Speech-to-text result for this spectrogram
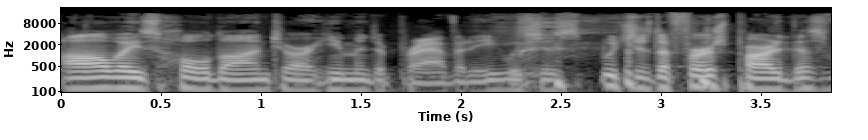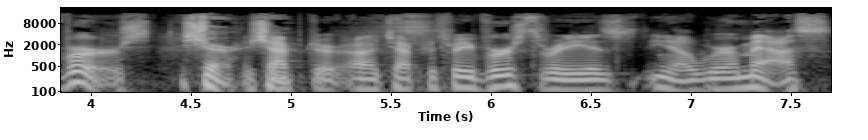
always hold on to our human depravity, which is which is the first part of this verse. sure, sure. Chapter uh, chapter three, verse three is you know we're a mess,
